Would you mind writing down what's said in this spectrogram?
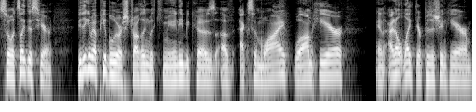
So it's like this here. If you think about people who are struggling with community because of X and Y, well, I'm here and I don't like their position here.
